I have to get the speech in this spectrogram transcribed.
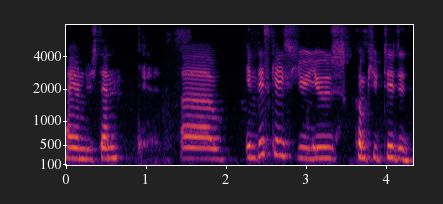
I understand. Uh, in this case, you use computed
